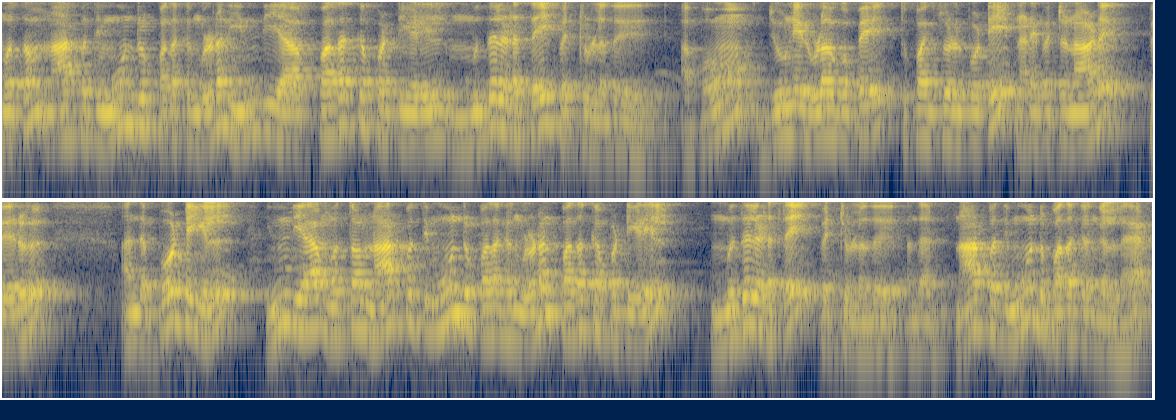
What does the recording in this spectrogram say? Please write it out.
மொத்தம் நாற்பத்தி மூன்று பதக்கங்களுடன் இந்தியா பதக்கப்பட்டியலில் முதலிடத்தை பெற்றுள்ளது. அப்போ ஜூனியர் உலகக்கோப்பை துப்பாக்கி சுடல் போட்டி நடைபெற்ற நாடு பெரு அந்த போட்டியில் இந்தியா மொத்தம் நாற்பத்தி மூன்று பதக்கங்களுடன் பதக்கப்பட்டியலில் முதலிடத்தை பெற்றுள்ளது. அந்த நாற்பத்தி மூன்று பதக்கங்களில்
